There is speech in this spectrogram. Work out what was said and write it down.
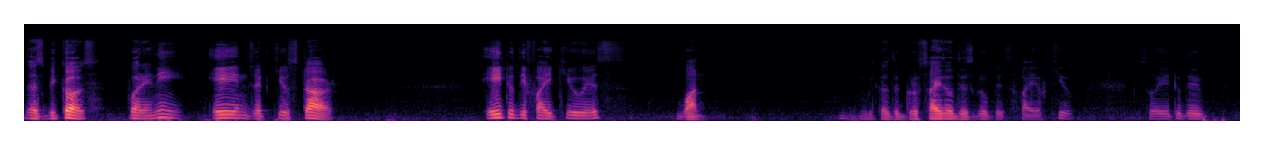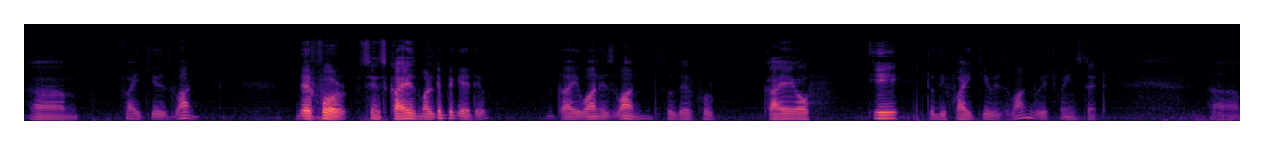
That is because for any a in zq star, a to the phi q is 1 because the group size of this group is phi of q. So, a to the um, phi q is 1. Therefore, since chi is multiplicative, chi 1 is 1. So, therefore, chi of a to the phi q is 1 which means that um,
